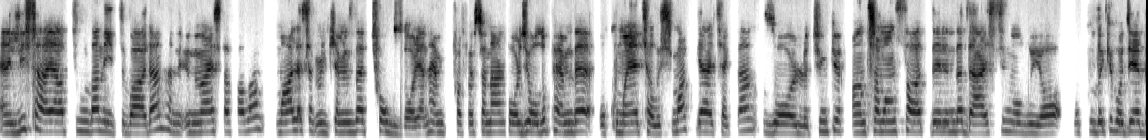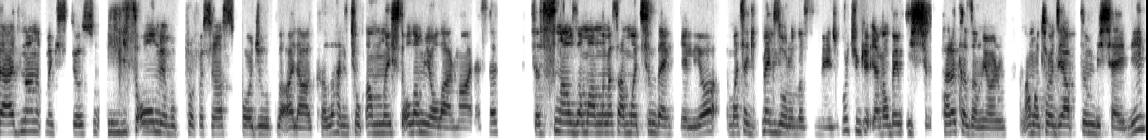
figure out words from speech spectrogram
yani lise hayatından itibaren hani üniversite falan maalesef ülkemizde çok zor. Yani hem profesyonel sporcu olup hem de okumaya çalışmak gerçekten zorlu. Çünkü antrenman saatlerinde dersin oluyor. Okuldaki hocaya derdini anlatmak istiyorsun. Bilgisi olmuyor bu profesyonel sporculukla alakalı. Hani çok anlayışlı olamıyorlar maalesef. İşte sınav zamanında mesela maçın denk geliyor. Maça gitmek zorundasın mecbur. Çünkü yani o benim işim. Para kazanıyorum. Amatörce yaptığım bir şey değil.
